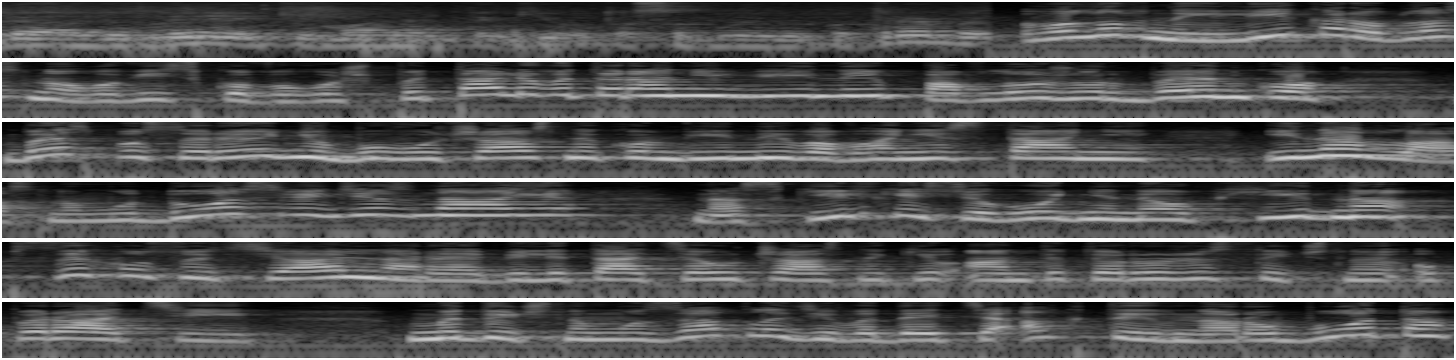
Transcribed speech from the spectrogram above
для людей, які мають такі от особливі потреби. Головний лікар обласного військового шпиталю ветеранів війни Павло Журбенко безпосередньо був учасником війни в Афганістані і на власному досвіді знає, наскільки сьогодні необхідна психосоціальна реабілітація учасників антитерористичної операції. В медичному закладі ведеться активна робота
